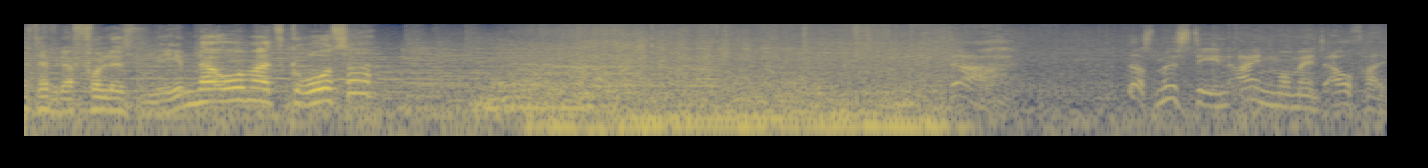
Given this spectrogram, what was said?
hat er wieder volles Leben da oben als Großer? Da! Das müsste ihn einen Moment aufhalten.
